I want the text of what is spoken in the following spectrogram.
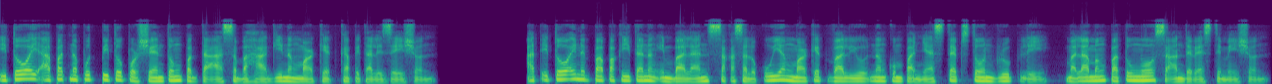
Ito ay 47% pagtaas sa bahagi ng market capitalization. At ito ay nagpapakita ng imbalance sa kasalukuyang market value ng kumpanya Stepstone Group Lee, malamang patungo sa underestimation.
